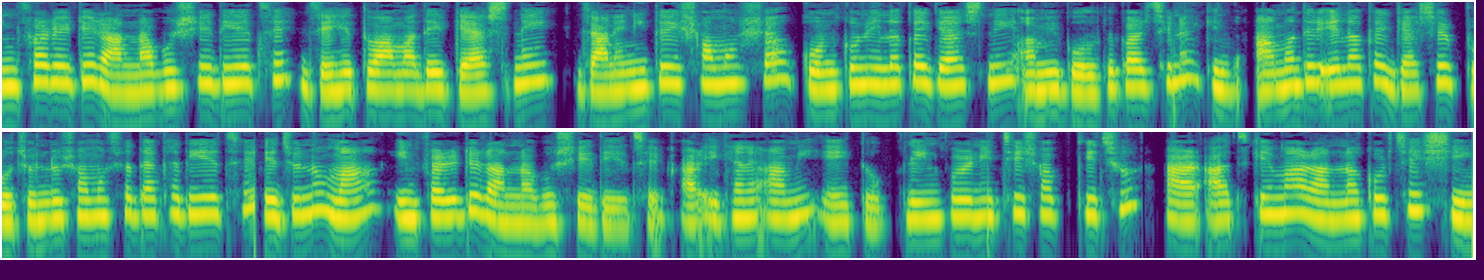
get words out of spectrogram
ইনফ্রারেডে রান্না বসিয়ে দিয়েছে। যেহেতু আমাদের গ্যাস নেই জানেনি তো এই সমস্যা, কোন কোন এলাকায় গ্যাস নেই আমি বলতে পারছি না, কিন্তু আমাদের এলাকায় গ্যাসের প্রচণ্ড সমস্যা দেখা দিয়েছে। এজন্য মা ইনফ্রারেডে রান্না বসিয়ে দিয়েছে। আর এখানে আমি এই তো ক্লিন করে নিচ্ছি সবকিছু। আর আজকে মা রান্না করছে শিং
